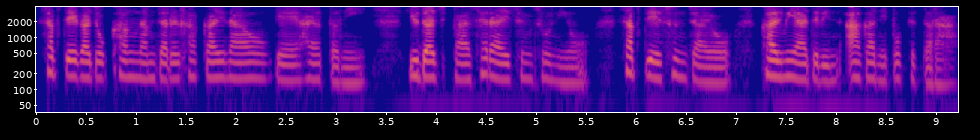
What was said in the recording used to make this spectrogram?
삽디의 가족 각 남자를 가까이 나오게 하였더니 유다 지파 세라의 증손이요 삽디의 손자요 갈미 아들인 아간이 뽑혔더라.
